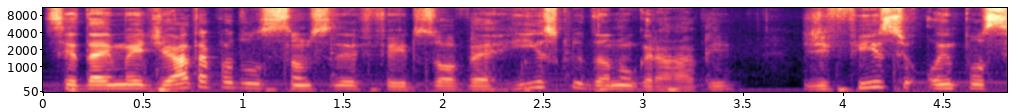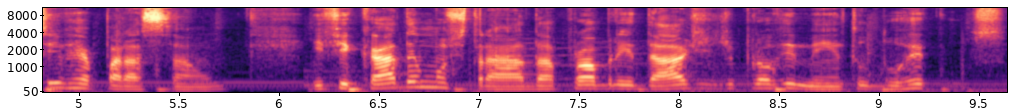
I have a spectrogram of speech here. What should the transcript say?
se da imediata produção de seus efeitos houver risco de dano grave, difícil ou impossível reparação e ficar demonstrada a probabilidade de provimento do recurso.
